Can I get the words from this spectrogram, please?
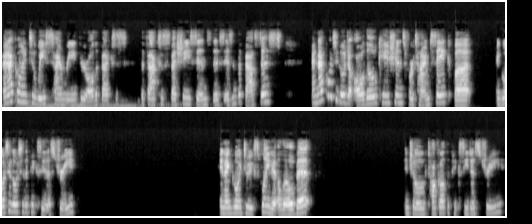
I'm not going to waste time reading through all the facts, the facts especially since this isn't the fastest. I'm not going to go to all the locations for time's sake, but I'm going to go to the Pixie Dust tree. And I'm going to explain it a little bit. And she'll talk about the Pixie Dust tree.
